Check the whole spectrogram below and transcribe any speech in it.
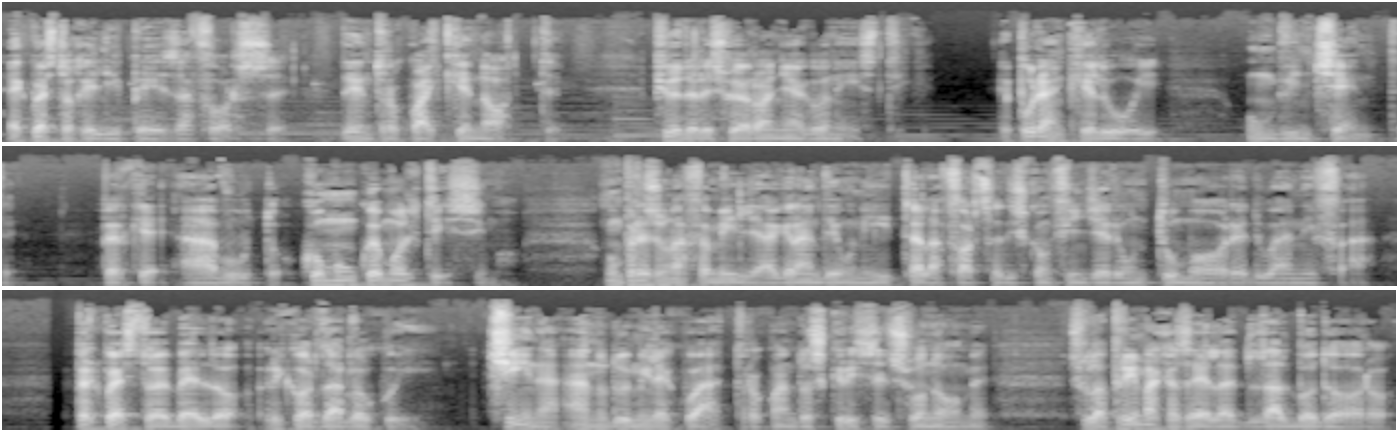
È questo che gli pesa, forse, dentro qualche notte, più delle sue rogne agonistiche. Eppure anche lui, un vincente, perché ha avuto comunque moltissimo, compresa una famiglia grande unita, la forza di sconfiggere un tumore due anni fa. Per questo è bello ricordarlo qui. Cina, anno 2004, quando scrisse il suo nome sulla prima casella dell'Albo d'Oro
